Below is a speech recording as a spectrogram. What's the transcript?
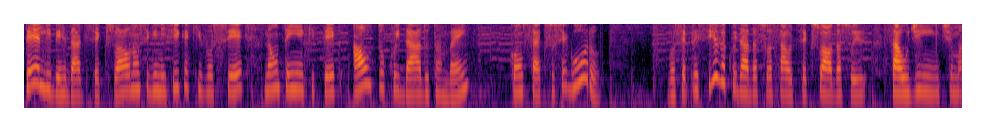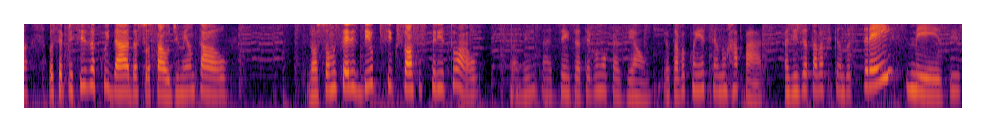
ter liberdade sexual não significa que você não tenha que ter autocuidado também com sexo seguro. Você precisa cuidar da sua saúde sexual, da sua saúde íntima, você precisa cuidar da sua saúde mental. Nós somos seres biopsicossócio-espiritual. É verdade. Gente, já teve uma ocasião, eu tava conhecendo um rapaz. A gente já tava ficando há três meses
